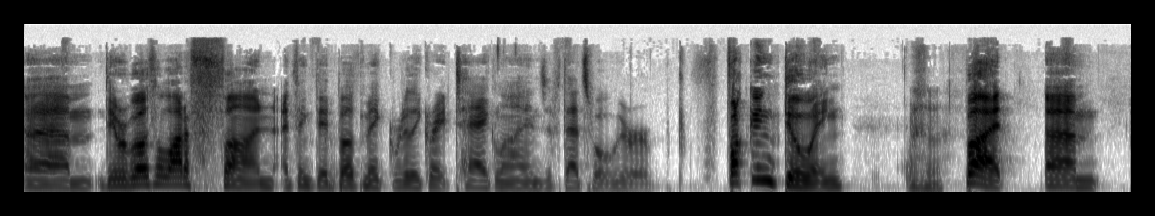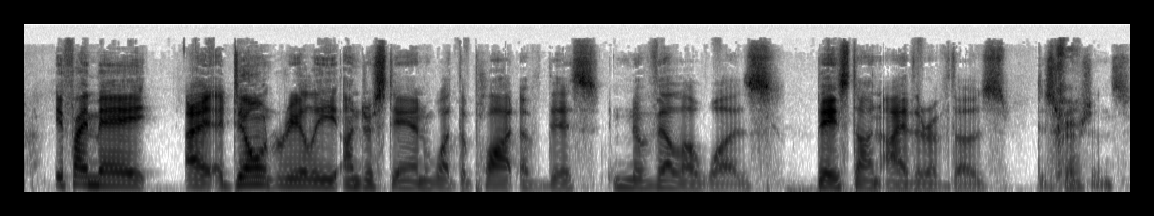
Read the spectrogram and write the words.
Um, they were both a lot of fun. I think they'd both make really great taglines if that's what we were fucking doing. Mm-hmm. But um, if I may, I I don't really understand what the plot of this novella was based on either of those descriptions.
